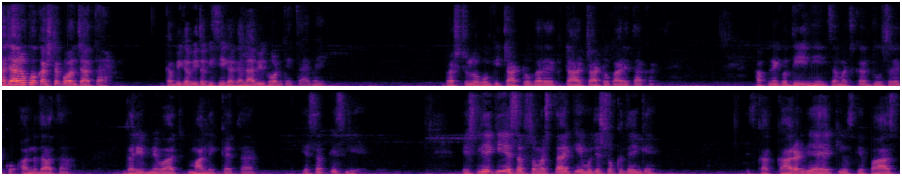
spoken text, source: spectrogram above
हज़ारों को कष्ट पहुंचाता है। कभी कभी तो किसी का गला भी घोंट देता है भाई। भ्रष्ट लोगों की चाटोकार चाटोकारिता करते हैं। अपने को दीनहीन समझकर दूसरे को अन्नदाता, गरीब निवाज मालिक कहता है। ये सब किस लिए? इसलिए कि ये सब समझता है कि ये मुझे सुख देंगे। इसका कारण यह है कि उसके पास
